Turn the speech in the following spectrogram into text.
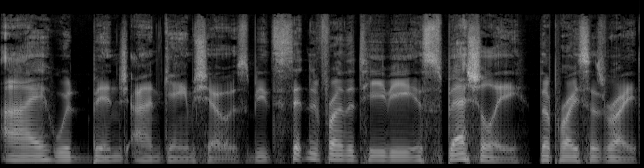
I would binge on game shows, be sitting in front of the TV, especially The Price is Right.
